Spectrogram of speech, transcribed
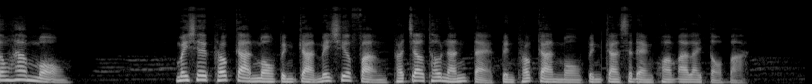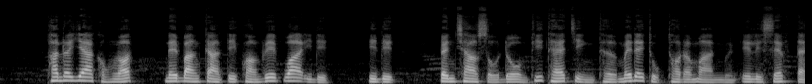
ต้องห้ามมอง ไม่ใช่เพราะการมองเป็นการไม่เชื่อฟังพระเจ้าเท่านั้น แต่เป็นเพราะการมองเป็นการแสดงความอาลัยต่อบาปภรรยาของลอตในบางการตีความเรียกว่าอีดิทอีดิทเป็นชาวโสโดมที่แท้จริง เธอไม่ได้ถูกทรมานเหมือนเอลิเซฟ แต่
